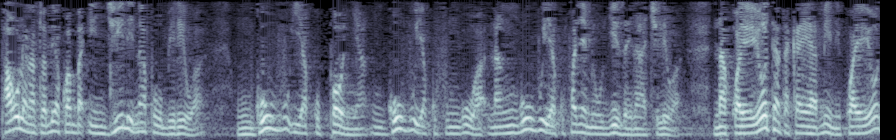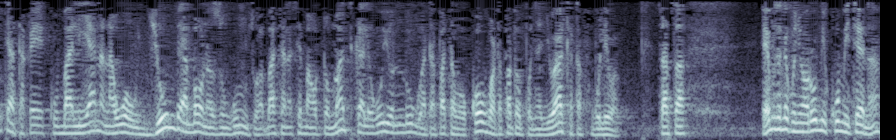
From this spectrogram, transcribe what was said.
paulo anatuambia kwamba injili inapohubiriwa nguvu ya kuponya nguvu ya kufungua na nguvu ya kufanya miujiza inaachiliwa. Na kwa yeyote atakayeamini kwa yeyote atakayekubaliana na huo ujumbe ambao unazungumzwa basi anasema automatikali huyo ndugu atapata uokovu atapata uponyaji wake atafunguliwa. Sasa hebu tuende kwenye warumi kumi tena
